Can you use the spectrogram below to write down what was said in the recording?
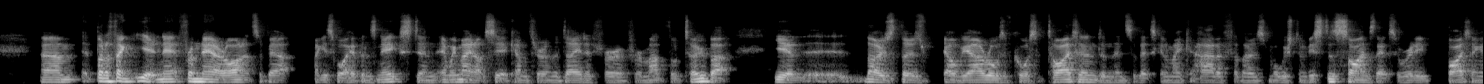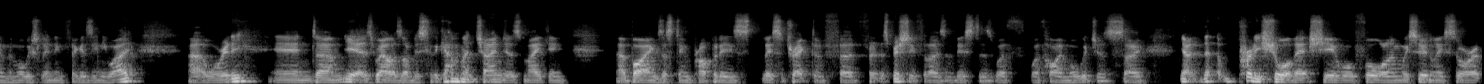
Um, but I think, yeah, now, from now on, it's about, I guess, what happens next. And, and we may not see it come through in the data for, for a month or two, but yeah, those those LVR rules, of course, have tightened, and, so that's going to make it harder for those mortgage investors. Signs that's already biting in the mortgage lending figures anyway, uh, already, and um, yeah, as well as obviously the government changes making uh, buying existing properties less attractive, for, for, especially for those investors with with high mortgages. So, you know, th- pretty sure that share will fall, and we certainly saw it.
